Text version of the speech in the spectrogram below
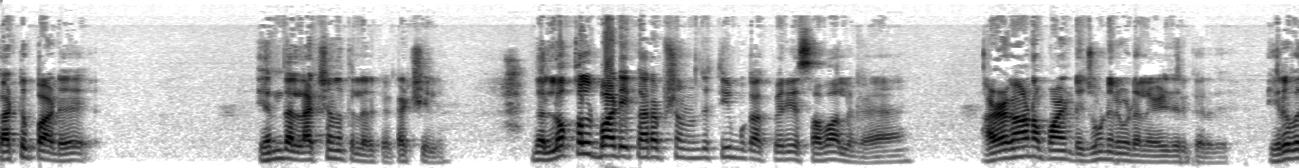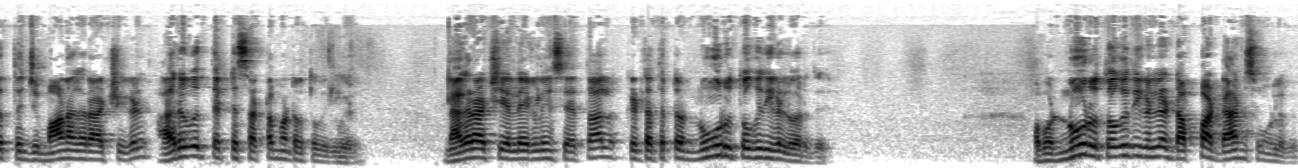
கட்டுப்பாடு எந்த லட்சணத்தில் இருக்குது கட்சியில்? இந்த லோக்கல் பாடி கரப்ஷன் வந்து திமுக பெரிய சவாலுங்க. அழகான பாயிண்ட் ஜூனியர் விடல எழுதியிருக்கிறது. இருபத்தஞ்சு மாநகராட்சிகள் அறுபத்தெட்டு சட்டமன்ற தொகுதிகள். நகராட்சி எல்லைகளையும் சேர்த்தால் கிட்டத்தட்ட நூறு தொகுதிகள் வருது. அப்போ நூறு தொகுதிகளில் டப்பா டான்ஸ் உங்களுக்கு.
